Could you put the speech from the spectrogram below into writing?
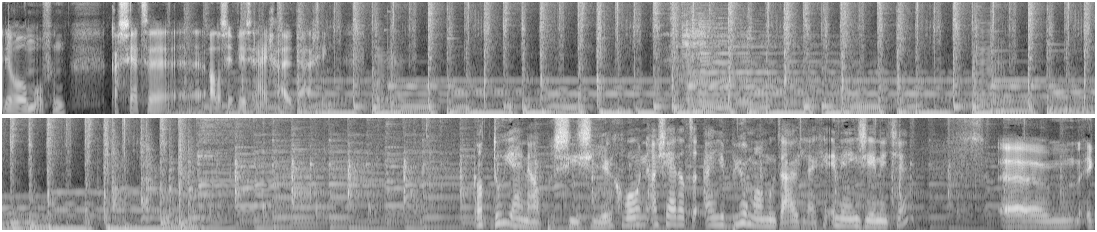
CD-ROM of een cassette. eh, alles heeft weer zijn eigen uitdaging. Wat doe jij nou precies hier? Gewoon als jij dat aan je buurman moet uitleggen in één zinnetje. Ehm, ik,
